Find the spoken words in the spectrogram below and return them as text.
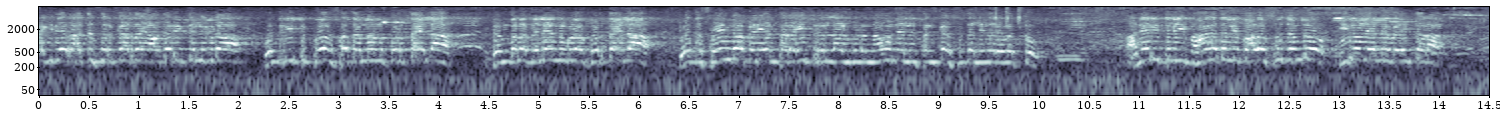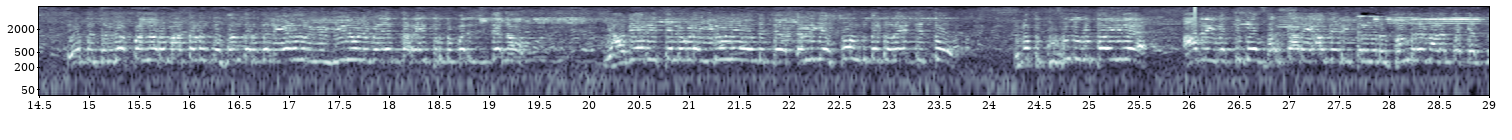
ಆಗಿದೆ, ರಾಜ್ಯ ಸರ್ಕಾರದ ಯಾವುದೇ ರೀತಿಯಲ್ಲಿ ಕೂಡ ಒಂದು ರೀತಿ ಪ್ರೋತ್ಸಾಹಧನವನ್ನು ಕೊಡ್ತಾ ಇಲ್ಲ, ಬೆಂಬಲ ಬೆಲೆಯನ್ನು ಕೂಡ ಕೊಡ್ತಾ ಇಲ್ಲ. ಇವತ್ತು ಶೇಂಗಾ ಬೆಳೆಯಂತ ರೈತರೆಲ್ಲರೂ ಕೂಡ ನೋವಿನಲ್ಲಿ ಸಂಕಷ್ಟದಲ್ಲಿದ್ದಾರೆ ಇವತ್ತು. ಅದೇ ರೀತಿಯಲ್ಲಿ ಈ ಭಾಗದಲ್ಲಿ ಬಹಳಷ್ಟು ಜನರು ಈರುಳ್ಳಿಯನ್ನು ಬೆಳೀತಾರ. ಇವತ್ತು ಚಂದ್ರಪ್ಪನವರು ಮಾತಾಡುವಂತ ಸಂದರ್ಭದಲ್ಲಿ ಹೇಳಿದ್ರು ಈರುಳ್ಳಿ ಬೆಳೆಯಂತ ರೈತರದ್ದು ಪರಿಸ್ಥಿತಿಯನ್ನು ಯಾವುದೇ ರೀತಿಯಲ್ಲೂ ಕೂಡ ಈರುಳ್ಳಿ ಒಂದು ಟನ್ನಿಗೆ ಎಷ್ಟೊಂದು ದೊಡ್ಡ ರೇಟ್ ಇತ್ತು. ಇವತ್ತು ಕುಸಿದು ಬಿದ್ದೋಗಿದೆ ಆದ್ರೆ ಇವತ್ತಿದ್ದ ಸರ್ಕಾರ ಯಾವುದೇ ರೀತಿಯಲ್ಲಿ ತೊಂದರೆ ಮಾಡುವಂತ ಕೆಲಸ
